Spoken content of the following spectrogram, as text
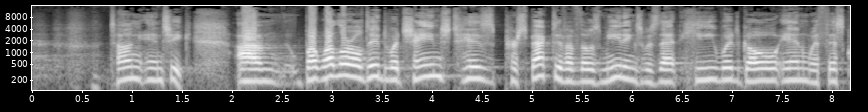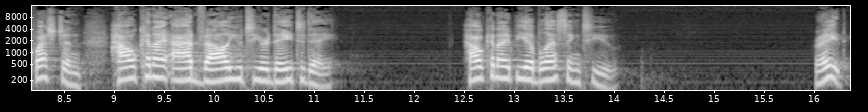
tongue in cheek. Um, but what Laurel did, what changed his perspective of those meetings, was that he would go in with this question How can I add value to your day today? How can I be a blessing to you? Right?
